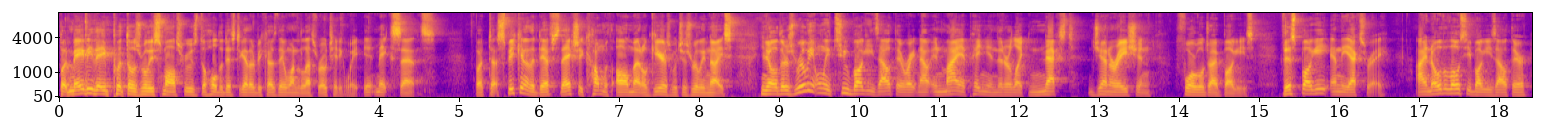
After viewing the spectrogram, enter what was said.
But maybe they put those really small screws to hold the disc together because they wanted less rotating weight. It makes sense. But uh, speaking of the diffs, they actually come with all metal gears, which is really nice. You know, there's really only two buggies out there right now, in my opinion, that are like next generation four-wheel drive buggies. This buggy and the X-Ray. I know the Losi buggies out there,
